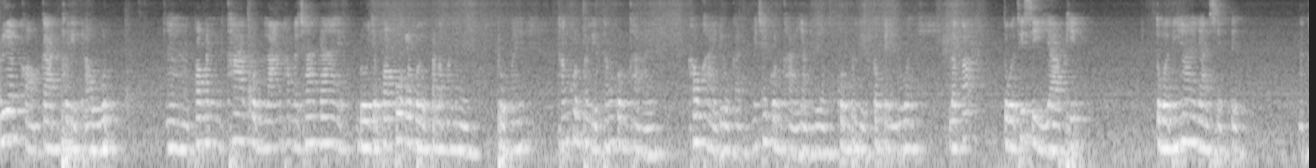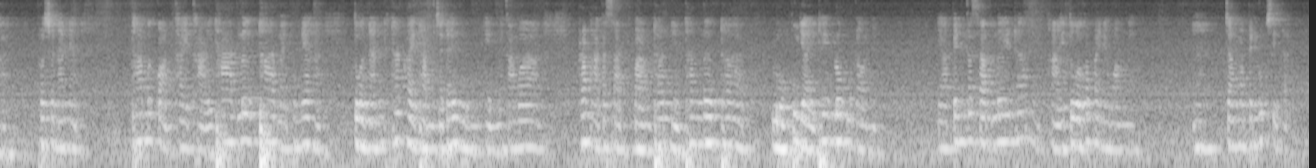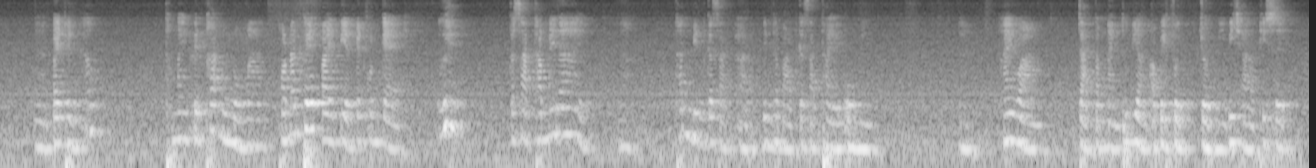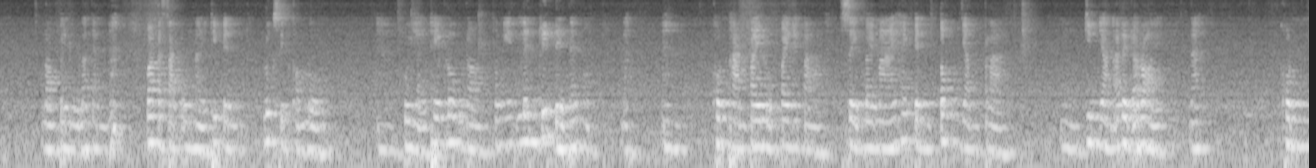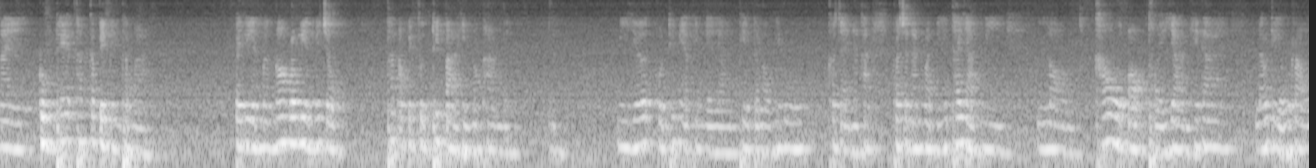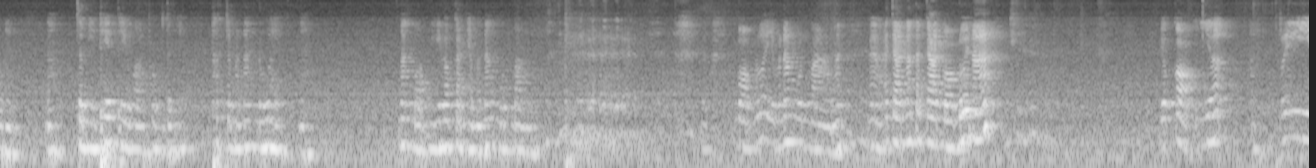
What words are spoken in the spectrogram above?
เรื่องของการผลิตอาวุธ อ่าเพราะมันฆ่าคนล้างธรรมชาติได้ โดยเฉพาะพวกระเบิดปรมาณูถูกไหมทั้งคนผลิตทั้งคนขาย เข้าขายเดียวกัน ไม่ใช่คนขายอย่างเดียว คนผลิตก็เป็นด้วย แล้วก็ตัวที่สี่ยาพิษ ตัวที่ห้ายาเสพติดนะคะ เพราะฉะนั้นเนี่ยถ้าเมื่อก่อนใครขายทาสเลิกทาสอะไรพวกเนี้ยค่ะ ตัวนั้นถ้าใครทำจะได้บุญเห็นไหมคะว่า พระมหากษัตริย์บางท่านเนี่ยท่านเลิกทาส หลวงปู่ใหญ่เทพโลกอุดรเนี่ยอย่าเป็นกษัตริย์เลยท่านหายตัวเข้าไปในวังเลยอ่าจำมาเป็นลูกศิษย์อะไปถึงเอ้าทำไมเป็นพระหนุ่มๆมา พอนั่นเพศไปเปลี่ยนเป็นคนแก่ เอ้ย กษัตริย์ทำไม่ได้นะท่านบินกษัตริย์บินทบาทกษัตริย์ไทยองค์หนึ่งให้วางจากตำแหน่งทุกอย่างเอาไปฝึกจนมีวิชาพิเศษ ลองไปดูแล้วกันนะ ว่ากษัตริย์องค์ไหนที่เป็นลูกศิษย์ของหลวงผู้ใหญ่เทพโลกอุดรตรงนี้เล่นฤทธิ์เดชได้หมดนะอ่าคนผ่านไปหลงไปในป่าเสกใบไม้ให้เป็นต้มยำปลากินอย่างอร่อยอร่อยนะ คนในกรุงเทพท่านก็ไปบินธมา ไปเรียนเมืองนอกแล้วเรียนไม่จบ ท่านเอาไปฝึกที่ป่าหิมพานต์เลย มีเยอะคนที่มีอภิญญาญาณเพียงแต่เราไม่รู้เข้าใจนะคะ เพราะฉะนั้นวันนี้ถ้าอยากมีลองเข้าออกถอยยานให้ได้ แล้วเดี๋ยวเราเนี่ยนะจะมีเทพเทวาพรหมตรงนี้ท่านจะมานั่งด้วยนะนั่งบอกนี้แล้วกันอย่ามานั่งบนบานบอกด้วยอย่ามานั่งบนบานนะอาจารย์นัตการบอกด้วยนะเดี๋ยวเกาะเยอะ เรียบ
